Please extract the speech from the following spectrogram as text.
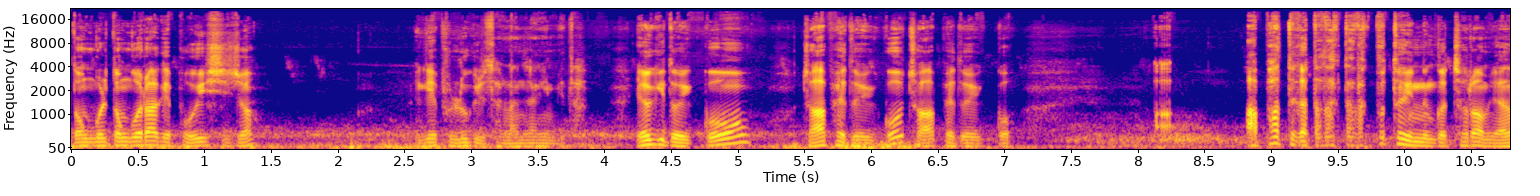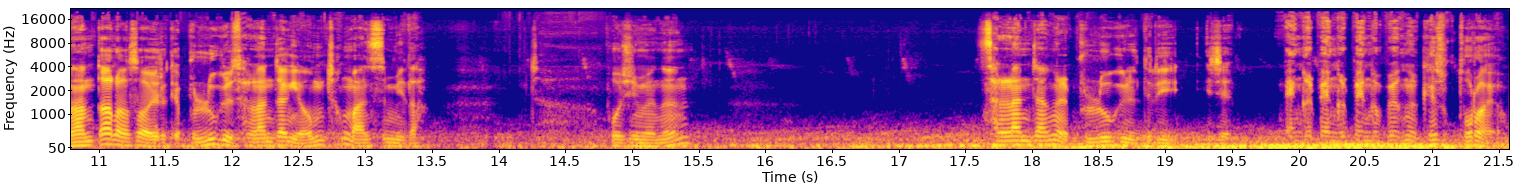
동글동글하게 보이시죠? 이게 블루길 산란장입니다. 여기도 있고 저 앞에도 있고 저 앞에도 있고 아, 아파트가 따닥따닥 붙어 있는 것처럼 연안 따라서 이렇게 블루길 산란장이 엄청 많습니다. 자 보시면은 산란장을 블루길들이 이제 뱅글뱅글뱅글뱅글 계속 돌아요.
